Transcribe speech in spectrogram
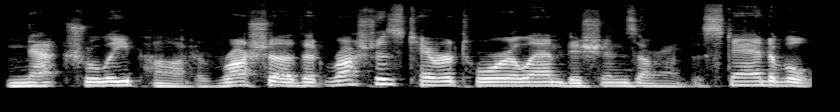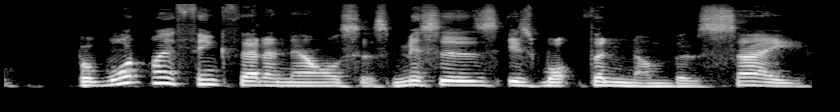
naturally part of Russia, that Russia's territorial ambitions are understandable. But what I think that analysis misses is what the numbers say.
